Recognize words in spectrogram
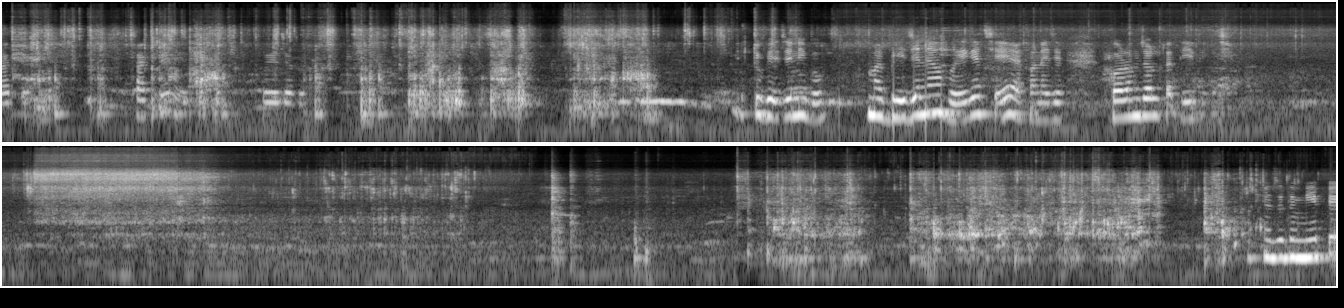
রাতে থাকলে হয়ে যাবে। একটু ভেজে নিব। আমার ভেজে নেওয়া হয়ে গেছে, এখন এই যে গরম জলটা দিয়ে দিচ্ছি। আপনি যদি মেপে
